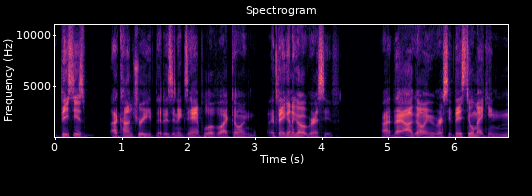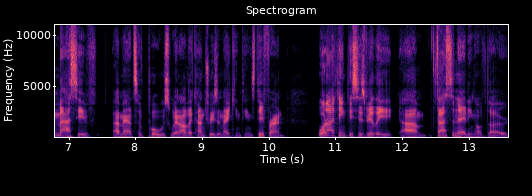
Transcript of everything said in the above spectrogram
this is a country that is an example of like going, if they're going to go aggressive, right? They are going aggressive. They're still making massive amounts of pulls when other countries are making things different. What I think this is really um, fascinating of, though,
